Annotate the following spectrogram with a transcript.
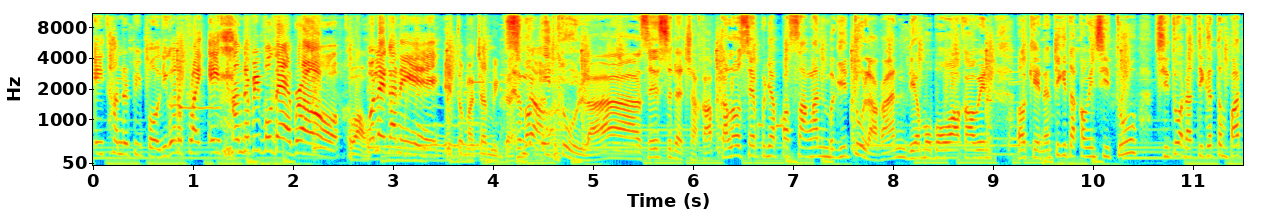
800 people. You're gonna fly 800 people there, bro. Wow. Boleh kan ni? Itu macam migas. Sebab No. itulah Saya sudah cakap Kalau saya punya pasangan begitulah kan Dia mau bawa kahwin Okey nanti kita kahwin situ Situ ada tiga tempat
